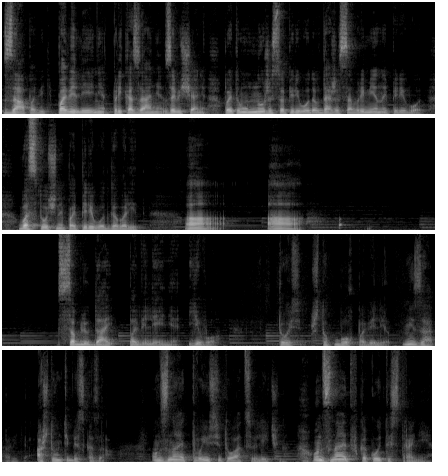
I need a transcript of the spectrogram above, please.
заповедь, повеление, приказание, завещание. Поэтому множество переводов, даже современный перевод, восточный перевод говорит, а, а, соблюдай повеление его. То есть, что Бог повелел, не заповедь, а что Он тебе сказал. Он знает твою ситуацию лично. Он знает, в какой ты стране.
